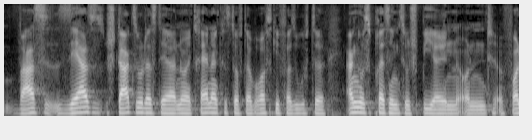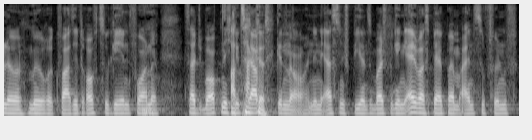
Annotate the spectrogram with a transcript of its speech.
war es sehr stark so, dass der neue Trainer Christoph Dabrowski versuchte, Angriffspressing zu spielen und volle Möhre quasi drauf zu gehen vorne. Es hat überhaupt nicht Attacke. geklappt. Genau, in den ersten Spielen, zum Beispiel gegen Elversberg beim 1 zu 5, äh,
